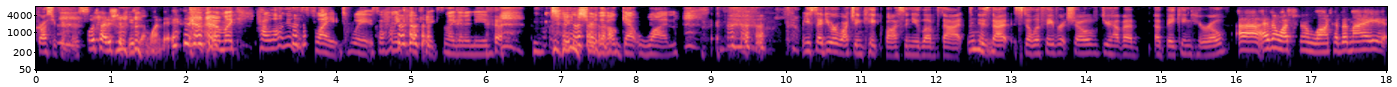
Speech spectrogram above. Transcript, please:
Cross your fingers. we'll try to ship you some one day. And I'm like, how long is this flight? Wait, so how many cupcakes am I going to need to ensure that I'll get one? You said you were watching Cake Boss and you loved that. Is Mhm. that still a favorite show? Do you have a, a baking hero? Uh, I haven't watched it in a long time, but my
